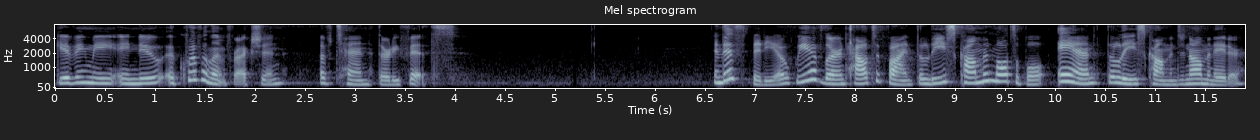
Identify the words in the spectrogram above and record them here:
giving me a new equivalent fraction of 10 35ths. In this video, we have learned how to find the least common multiple and the least common denominator.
